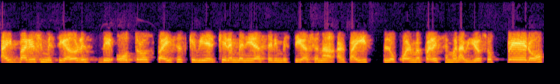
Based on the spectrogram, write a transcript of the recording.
hay varios investigadores de otros países que quieren venir a hacer investigación al país, lo cual me parece maravilloso, pero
